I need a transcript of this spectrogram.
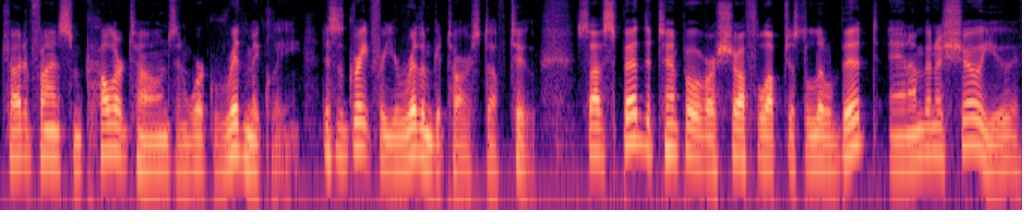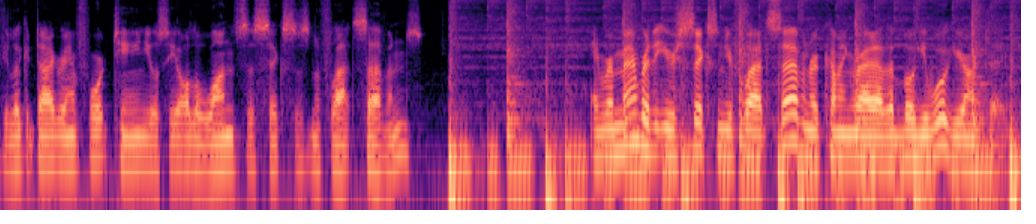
Try to find some color tones and work rhythmically. This is great for your rhythm guitar stuff too. So I've sped the tempo of our shuffle up just a little bit, and I'm going to show you, if you look at diagram 14, you'll see all the ones, the sixes, and the flat sevens. And remember that your six and your flat seven are coming right out of the boogie woogie, aren't they?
